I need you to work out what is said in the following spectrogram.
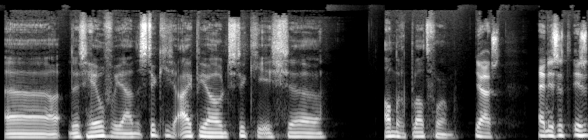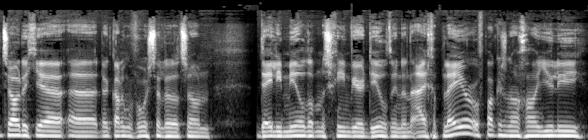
Eh, dus heel veel, ja, een stukje is IPO, een stukje is eh, andere platformen. Juist. En is het, is het zo dat je, eh, dan kan ik me voorstellen dat zo'n Daily Mail dat misschien weer deelt in een eigen player? Of pakken ze dan gewoon jullie,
